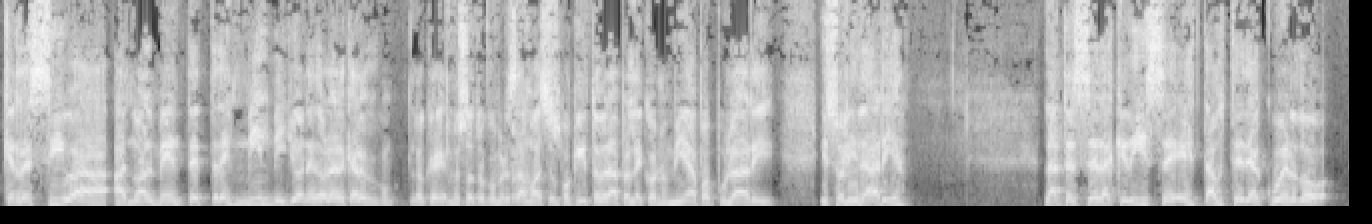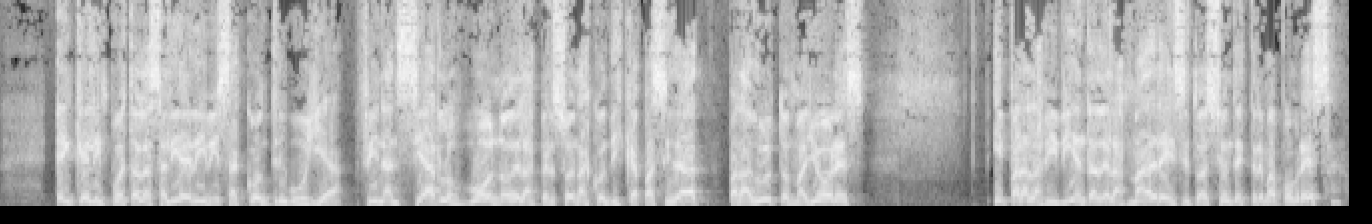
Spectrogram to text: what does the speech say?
Que reciba anualmente 3 mil millones de dólares, que es lo que nosotros conversamos hace un poquito. Para la economía popular y, y solidaria. La tercera que dice, ¿está usted de acuerdo en que el impuesto a la salida de divisas contribuya a financiar los bonos de las personas con discapacidad para adultos mayores y para las viviendas de las madres en situación de extrema pobreza?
